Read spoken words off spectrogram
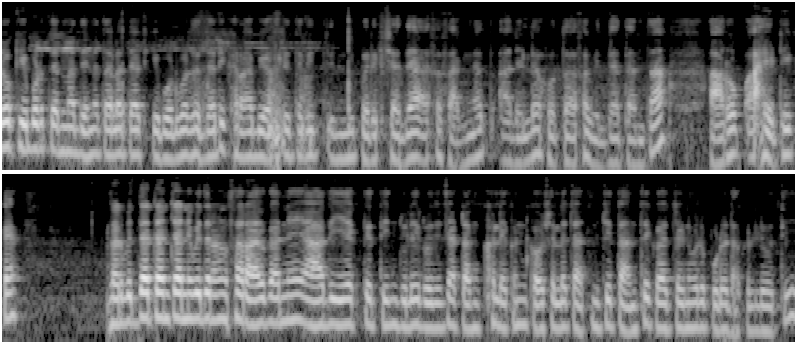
जो कीबोर्ड त्यांना देण्यात आला त्याच कीबोर्डवर जरी खराबी असली तरी त्यांनी परीक्षा द्या असं सांगण्यात आलेलं होतं असा विद्यार्थ्यांचा आरोप आहे. ठीक आहे. तर विद्यार्थ्यांच्या निवेदनानुसार आयोगाने आधी एक ते तीन जुलै रोजीच्या टंखलेखन कौशल्य चाचणीची तांत्रिक अडचणीवर पुढे ढकलली होती.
